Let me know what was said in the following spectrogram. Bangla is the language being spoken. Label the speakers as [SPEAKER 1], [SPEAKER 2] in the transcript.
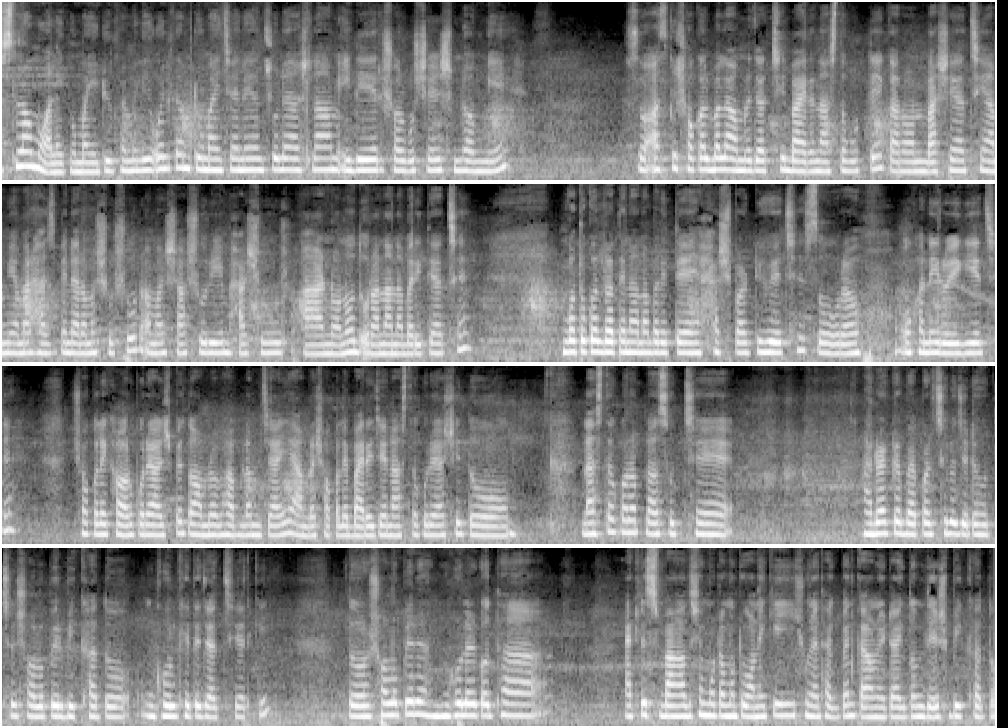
[SPEAKER 1] আসসালামু আলাইকুম, my YouTube family. Welcome to my channel. চলে আসলাম ঈদের সর্বশেষ ব্লগ নিয়ে। সো আজকে সকালবেলা আমরা যাচ্ছি বাইরে নাস্তা করতে, কারণ বাসে আছি আমি, আমার হাজব্যান্ড আর আমার শ্বশুর। আমার শাশুড়ি, ভাসুর আর ননদ, ওরা নানা বাড়িতে আছে। গতকাল রাতে নানা বাড়িতে হাঁস পার্টি হয়েছে সো ওরা ওখানেই রয়ে গিয়েছে। সকালে খাওয়ার পরে আসবে, তো আমরা ভাবলাম যাই। আমরা সকালে বাইরে যাই নাস্তা করে আসি, তো নাস্তা করা প্লাস হচ্ছে আরও একটা ব্যাপার ছিল যেটা হচ্ছে সলপের বিখ্যাত ঘোল খেতে যাচ্ছি আর কি। তো সলপের ঘোলের কথা অ্যাটলিস্ট বাংলাদেশে মোটামুটি অনেকেই শুনে থাকবেন, কারণ এটা একদম দেশ বিখ্যাত,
